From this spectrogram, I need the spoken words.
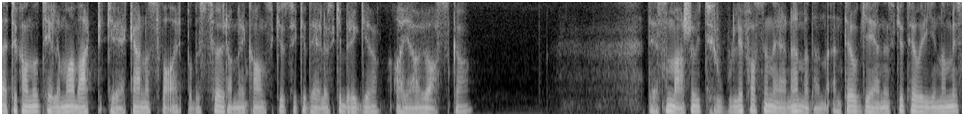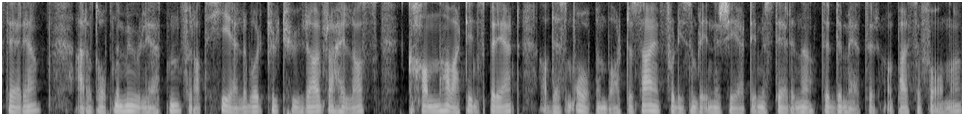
dette kan jo til og med ha vært grekernes svar på det søramerikanske psykedeliske brygget ayahuasca. Det som er så utrolig fascinerende med den enteogeniske teorien om mysteriet, er at det åpner muligheten for at hele vår kulturarv fra Hellas kan ha vært inspirert av det som åpenbarte seg for de som ble initiert i mysteriene til Demeter og Persefone.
